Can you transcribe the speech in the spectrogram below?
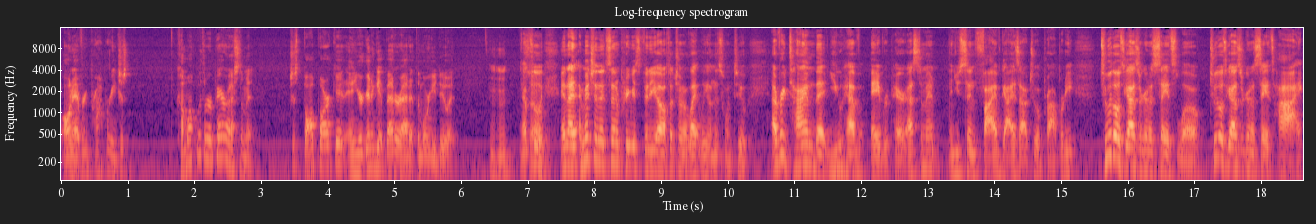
on every property, just come up with a repair estimate. Just ballpark it, and you're going to get better at it the more you do it. hmm Absolutely. And I, I mentioned this in a previous video. I'll touch on it lightly on this one too. Every time that you have a repair estimate and you send five guys out to a property, two of those guys are going to say it's low, two of those guys are going to say it's high,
